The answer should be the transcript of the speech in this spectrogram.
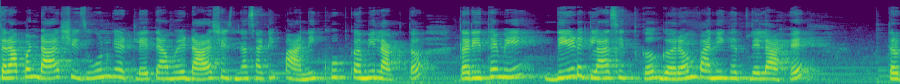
तर आपण डाळ शिजवून घेतले त्यामुळे डाळ शिजण्यासाठी पाणी खूप कमी लागतं. तर इथे मी दीड ग्लास इतकं गरम पाणी घेतलेलं आहे. तर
